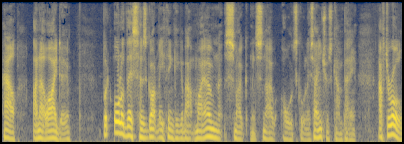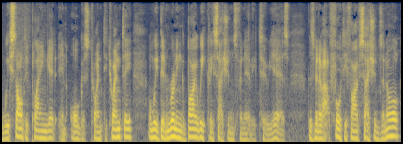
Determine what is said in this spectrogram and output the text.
Hell, I know I do. But all of this has got me thinking about my own Smoke and Snow Old School Essentials campaign. After all, we started playing it in August 2020 and we've been running bi weekly sessions for nearly two years. There's been about 45 sessions in all.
